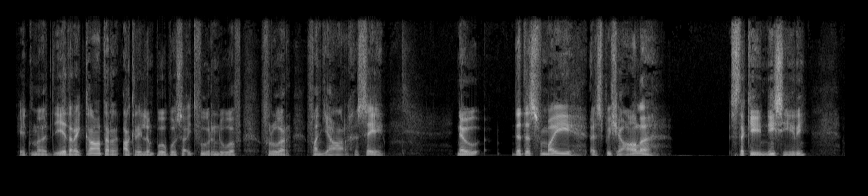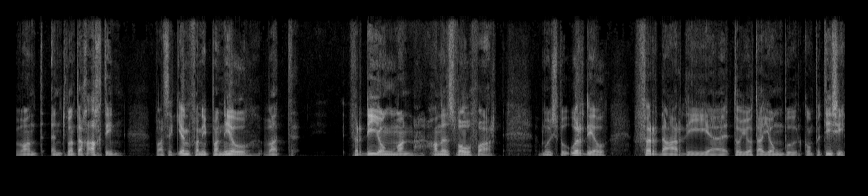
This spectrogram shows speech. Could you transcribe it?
het me Dedery Kater Agri Limpopo se uitvoerende hoof vroeër vanjaar gesê. Nou dit is vir my 'n spesiale stukkie nuus hierdie want in 2018 was ek een van die paneel wat vir die jong man Hannes Wolfhard moes beoordeel vir daardie uh, Toyota jongboer kompetisie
